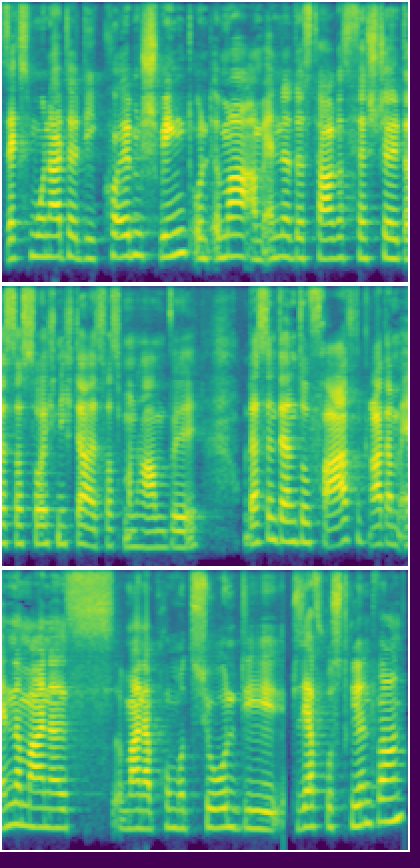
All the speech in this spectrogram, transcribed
Sechs Monate die Kolben schwingt und immer am Ende des Tages feststellt, dass das Zeug nicht da ist, was man haben will. Und das sind dann so Phasen, gerade am Ende meines, meiner Promotion, die sehr frustrierend waren.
